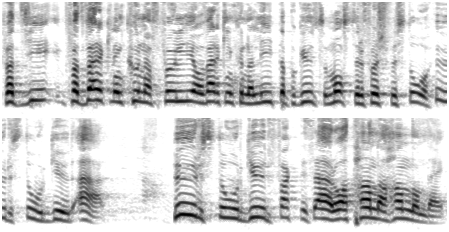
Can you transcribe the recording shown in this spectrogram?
För att, ge, för att verkligen kunna följa och verkligen kunna lita på Gud så måste du först förstå hur stor Gud är. Hur stor Gud faktiskt är och att han har hand om dig.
